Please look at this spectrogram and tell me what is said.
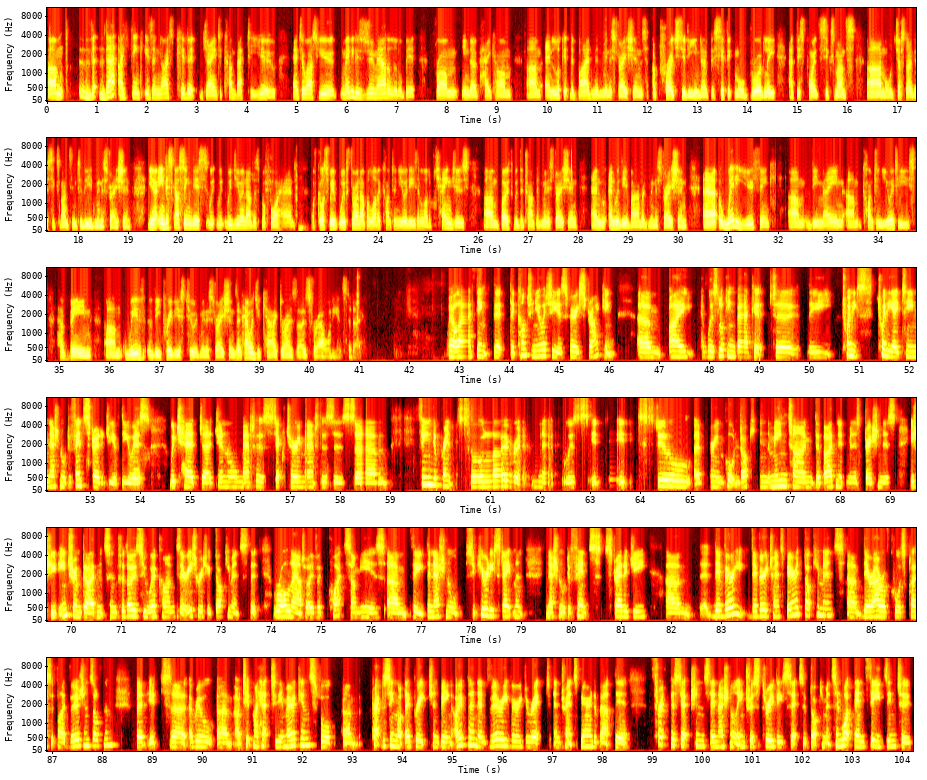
Um, th- that, I think, is a nice pivot, Jane, to come back to you and to ask you maybe to zoom out a little bit from Indo PACOM um, and look at the Biden administration's approach to the Indo Pacific more broadly at this point, six months um, or just over six months into the administration. You know, in discussing this with, with, you and others beforehand, of course, we've, we've thrown up a lot of continuities and a lot of changes, um, both with the Trump administration and, and with the Obama administration. Uh, where do you think? um, the main um, continuities have been um, with the previous two administrations, and how would you characterize those for our audience today? Well, I think that the continuity is very striking. Um, I was looking back at uh, the 20, 2018 National Defense Strategy of the US, which had uh, General Mattis, Secretary Mattis's um, fingerprints all over it. And it was it it's still a very important document. In the meantime, the Biden administration has issued interim guidance, and for those who work on their iterative documents that roll out over quite some years, um, the the national security statement, national defense strategy. Um, they're very they're very transparent documents. Um, there are, of course, classified versions of them, but it's uh, a real, um, I tip my hat to the Americans for um, practicing what they preach and being open and very, very direct and transparent about their threat perceptions, their national interests through these sets of documents, and what then feeds into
